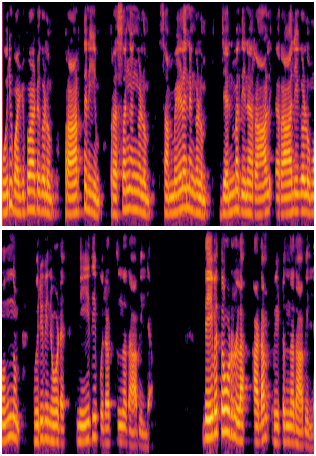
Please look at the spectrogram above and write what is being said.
ഒരു വഴിപാടുകളും പ്രാർത്ഥനയും പ്രസംഗങ്ങളും സമ്മേളനങ്ങളും ജന്മദിന റാലി റാലികളുമൊന്നും ഗുരുവിനോട് നീതി പുലർത്തുന്നതാവില്ല. ദൈവത്തോടുള്ള കടം വീട്ടുന്നതാവില്ല.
